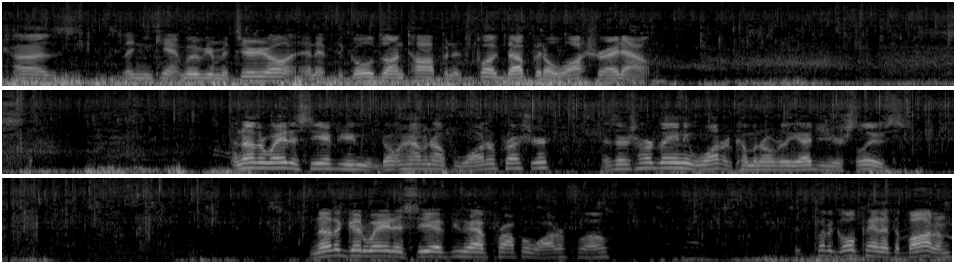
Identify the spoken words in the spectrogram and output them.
because then you can't move your material and if the gold's on top and it's plugged up it'll wash right out. Another way to see if you don't have enough water pressure is there's hardly any water coming over the edge of your sluice. Another good way to see if you have proper water flow is put a gold pan at the bottom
